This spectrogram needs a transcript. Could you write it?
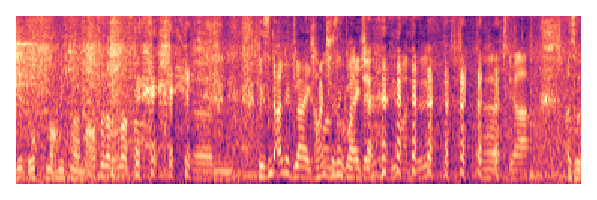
Wir durften noch nicht mal im Auto darüber fahren. ähm, Wir sind alle gleich. Manche man sind drüber gleicher. denken, wie man will. äh, ja, also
